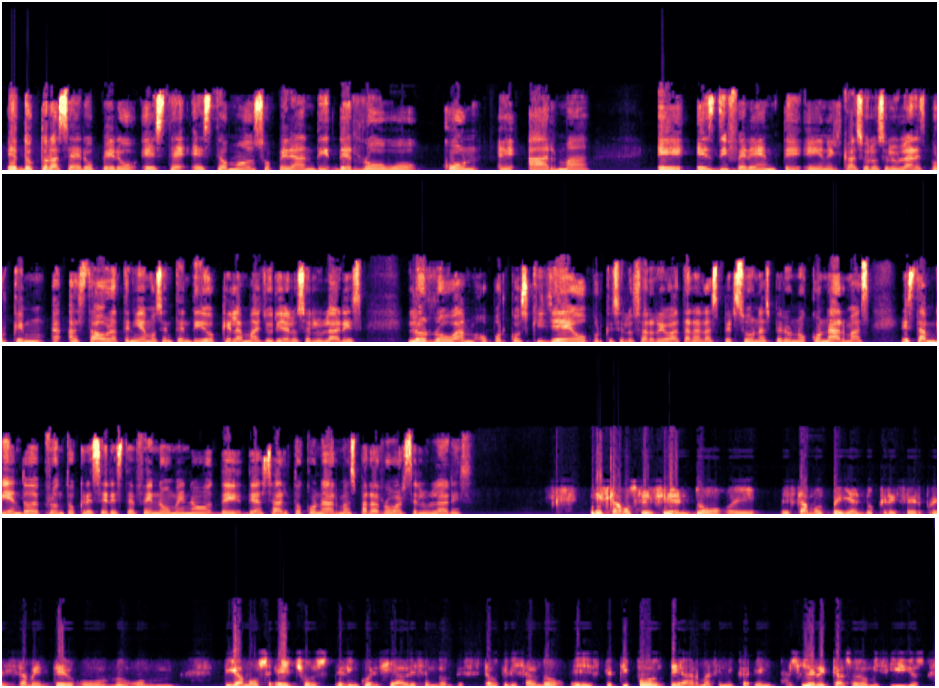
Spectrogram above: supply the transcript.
Eh, doctor Acero, pero este, este modus operandi de robo con eh, arma eh, es diferente en el caso de los celulares, porque hasta ahora teníamos entendido que la mayoría de los celulares los roban o por cosquilleo o porque se los arrebatan a las personas, pero no con armas. ¿Están viendo de pronto crecer este fenómeno de, de asalto con armas para robar celulares? Estamos creciendo, eh, estamos viendo crecer precisamente un, digamos, hechos delincuenciales en donde se está utilizando este tipo de armas, inclusive en el caso de homicidios,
